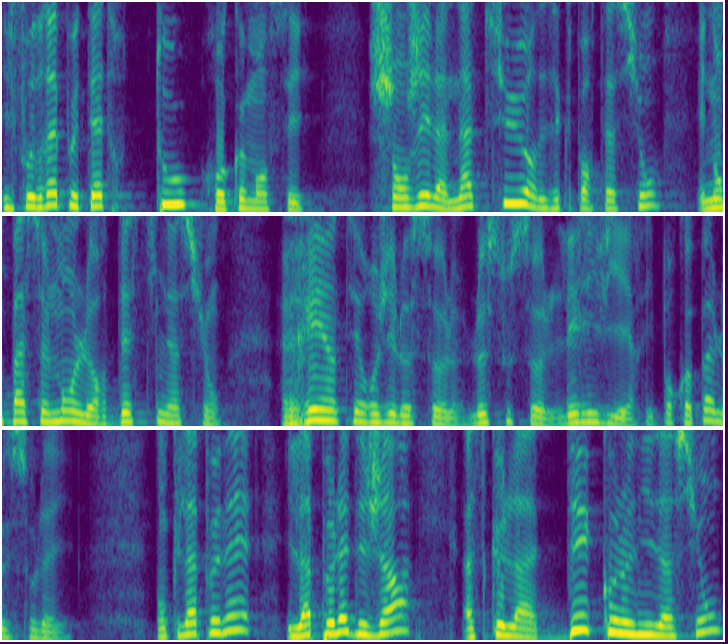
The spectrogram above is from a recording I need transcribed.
Il faudrait peut-être tout recommencer, changer la nature des exportations et non pas seulement leur destination, réinterroger le sol, le sous-sol, les rivières et pourquoi pas le soleil. Donc il appelait, il appelait déjà à ce que la décolonisation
